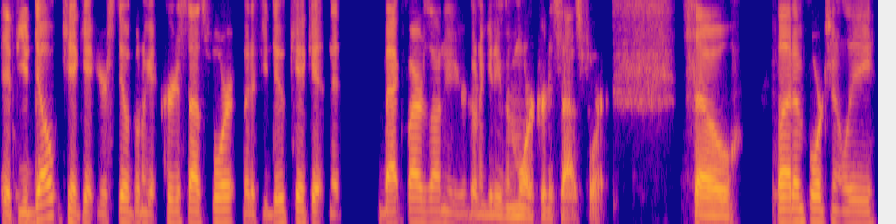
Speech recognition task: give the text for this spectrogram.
if you don't kick it, you're still going to get criticized for it. But if you do kick it and it backfires on you, you're going to get even more criticized for it. So, but unfortunately,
